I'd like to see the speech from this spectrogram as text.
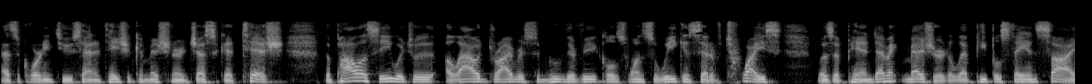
That's according to sanitation commissioner Jessica Tisch. The policy, which would allow drivers to move their vehicles once a week instead of twice, was a pandemic measure to let people stay inside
